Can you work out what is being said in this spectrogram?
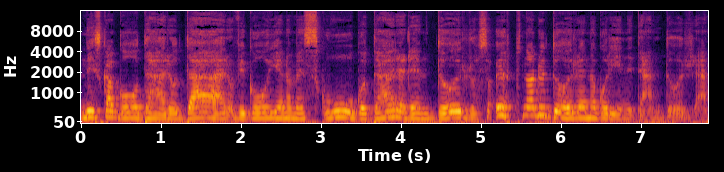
ni ska gå där och där och vi går genom en skog och där är det en dörr och så öppnar du dörren och går in i den dörren.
